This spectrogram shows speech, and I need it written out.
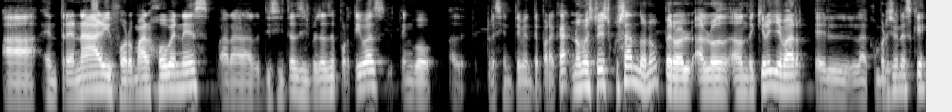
a entrenar y formar jóvenes para distintas disciplinas deportivas, tengo recientemente para acá, no me estoy excusando, ¿no? Pero a, lo, a donde quiero llevar la conversión es que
